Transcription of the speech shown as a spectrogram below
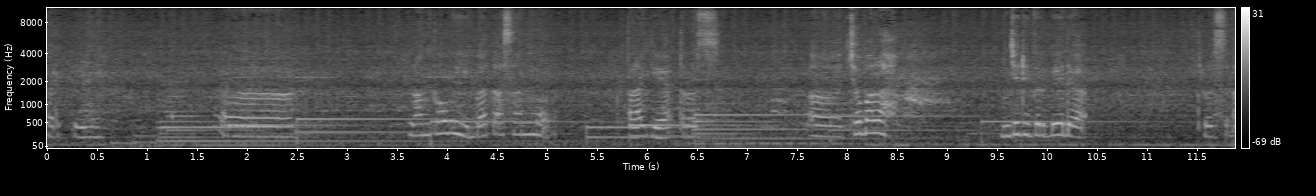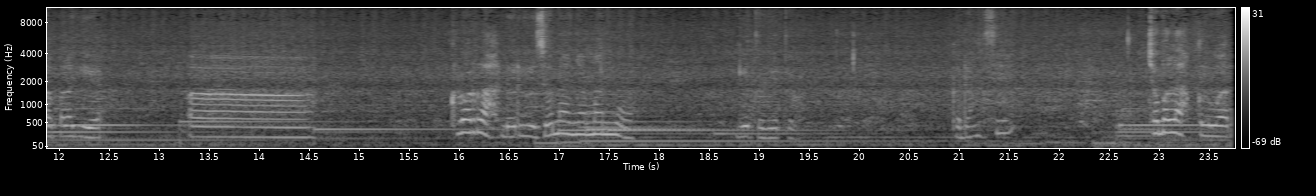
seperti uh, lampaui batasanmu apalagi ya? Terus uh, cobalah menjadi berbeda. Terus apalagi ya? Uh, keluarlah dari zona nyamanmu. Gitu gitu. Kadang sih cobalah keluar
